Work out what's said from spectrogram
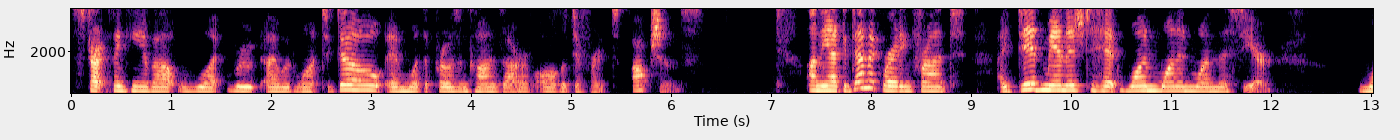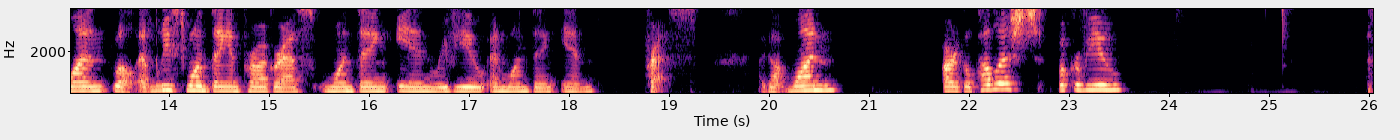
start thinking about what route I would want to go and what the pros and cons are of all the different options. On the academic writing front, I did manage to hit one one and one this year one, well, at least one thing in progress, one thing in review, and one thing in press. I got one article published, book review.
